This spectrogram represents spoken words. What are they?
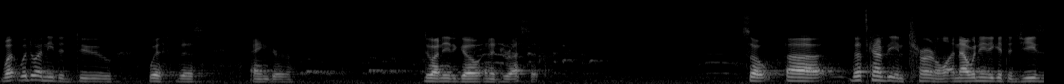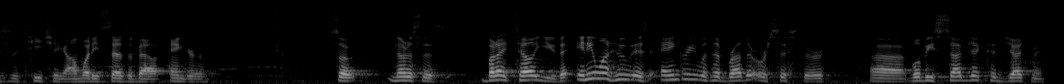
What, what do I need to do with this anger? Do I need to go and address it? So uh, that's kind of the internal. And now we need to get to Jesus' teaching on what he says about anger. So notice this. But I tell you that anyone who is angry with a brother or sister uh, will be subject to judgment.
